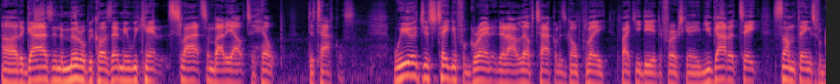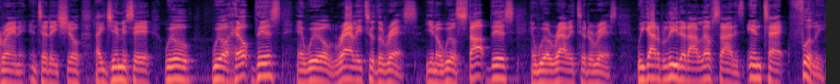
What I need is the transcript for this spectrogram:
Uh, the guys in the middle because that means we can't slide somebody out to help the tackles. We're just taking for granted that our left tackle is going to play like he did the first game. You got to take some things for granted until they show. Like Jimmy said, we'll we'll help this and we'll rally to the rest. You know, we'll stop this and we'll rally to the rest. We got to believe that our left side is intact fully,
